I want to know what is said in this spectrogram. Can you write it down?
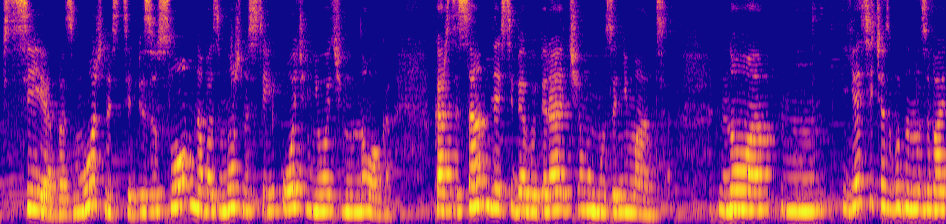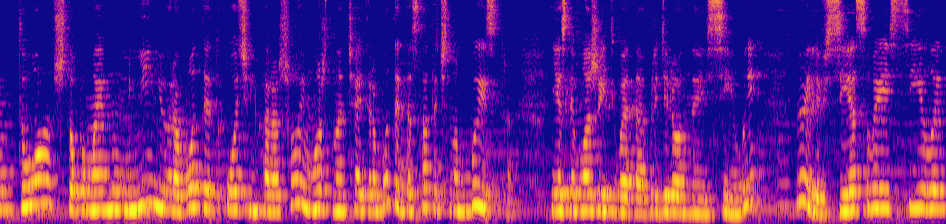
все возможности. Безусловно, возможностей очень и очень много. Каждый сам для себя выбирает, чем ему заниматься. Но я сейчас буду называть то, что, по моему мнению, работает очень хорошо и может начать работать достаточно быстро, если вложить в это определенные силы, ну или все свои силы.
